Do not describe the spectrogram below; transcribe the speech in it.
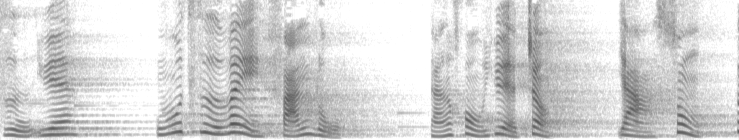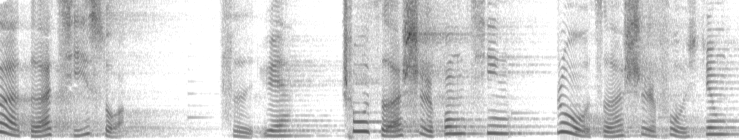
子曰：“吾自谓反鲁，然后乐正，雅颂各得其所。”子曰：“出则是公卿，入则是父兄，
